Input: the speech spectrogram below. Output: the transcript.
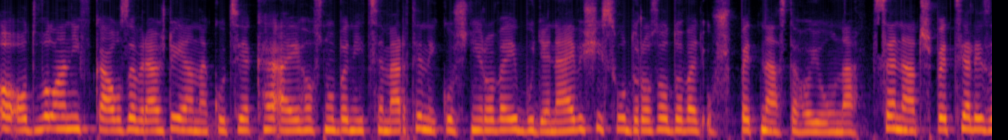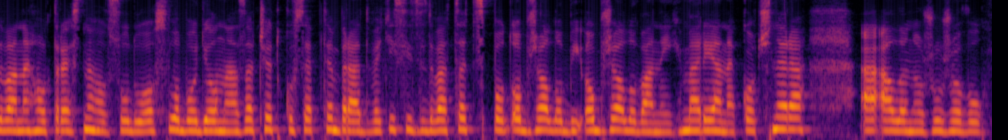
O odvolaní v kauze vraždy Jana Kuciaka a jeho snúbenice Martiny Kušnírovej bude najvyšší súd rozhodovať už 15. júna. Senát špecializovaného trestného súdu oslobodil na začiatku septembra 2020 spod obžaloby obžalovaných Mariana Kočnera a Aleno Žužovu.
